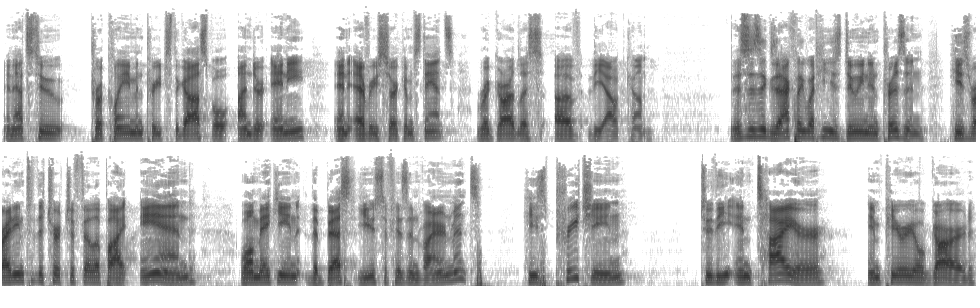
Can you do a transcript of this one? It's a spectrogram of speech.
And that's to proclaim and preach the gospel under any and every circumstance, regardless of the outcome. This is exactly what he's doing in prison. He's writing to the church of Philippi, and while making the best use of his environment, he's preaching to the entire imperial guard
